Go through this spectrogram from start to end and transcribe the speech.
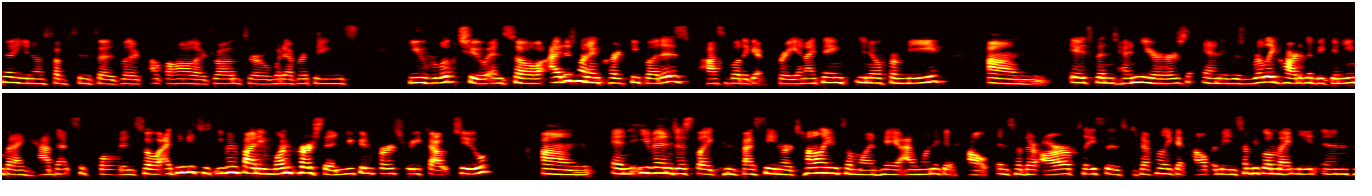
to you know substances, whether it's alcohol or drugs or whatever things you've looked to. And so I just want to encourage people. It is possible to get free, and I think you know for me um it's been 10 years and it was really hard in the beginning, but I had that support. And so I think it's just even finding one person you can first reach out to. Um, and even just like confessing or telling someone, hey, I want to get help. And so there are places to definitely get help. I mean, some people might need in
